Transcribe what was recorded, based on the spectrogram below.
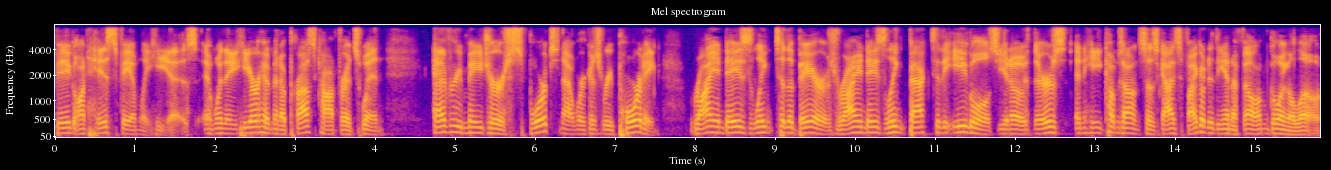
big on his family he is. And when they hear him in a press conference when every major sports network is reporting Ryan Day's linked to the Bears, Ryan Day's linked back to the Eagles, you know, there's and he comes out and says, "Guys, if I go to the NFL, I'm going alone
